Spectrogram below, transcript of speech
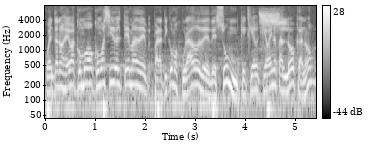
Cuéntanos, Eva, ¿cómo, cómo ha sido el tema de para ti como jurado de, de Zoom? ¿Qué, qué, qué vaina tan loca, ¿no?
